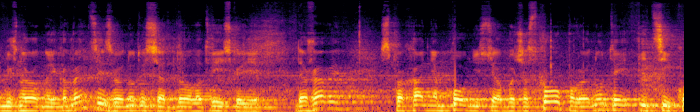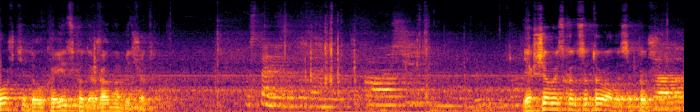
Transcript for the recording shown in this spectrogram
міжнародної конвенції звернутися до Латвійської держави з проханням повністю або частково повернути і ці кошти до українського державного бюджету. Останнє запитання. А ще Якщо ви сконцентрувалися, прошу. Да, да.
